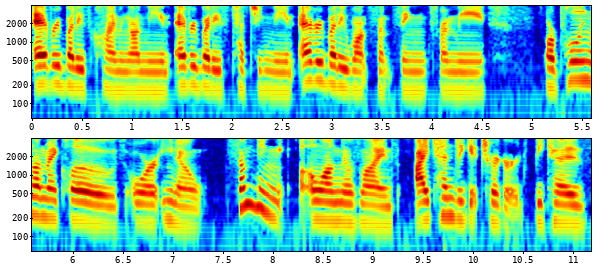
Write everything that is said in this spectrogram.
everybody's climbing on me and everybody's touching me and everybody wants something from me or pulling on my clothes or, you know, something along those lines, I tend to get triggered because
